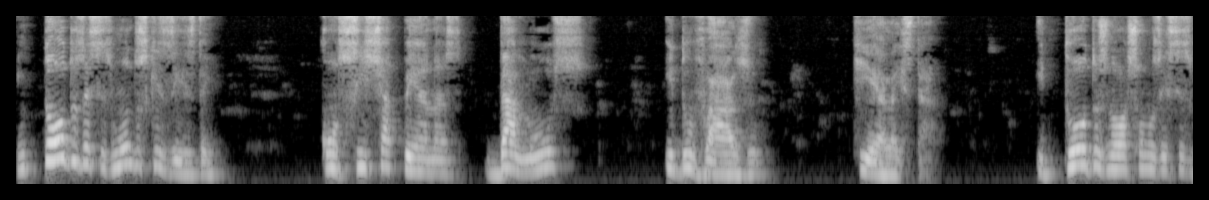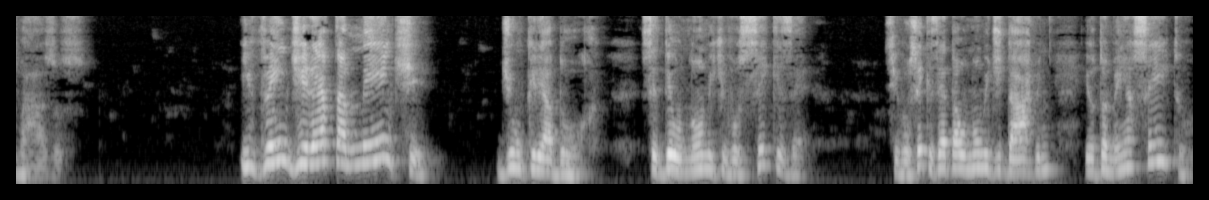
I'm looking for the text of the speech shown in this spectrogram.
em todos esses mundos que existem, consiste apenas da luz e do vaso que ela está. E todos nós somos esses vasos e vem diretamente de um Criador. Você dê o nome que você quiser. Se você quiser dar o nome de Darwin, eu também aceito,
